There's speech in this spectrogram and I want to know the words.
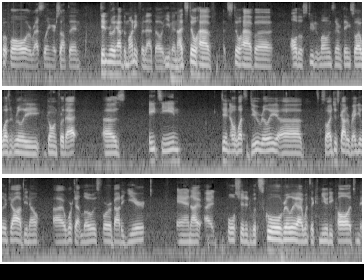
football or wrestling or something. Didn't really have the money for that though. Even I'd still have, I'd still have uh, all those student loans and everything, so I wasn't really going for that. I was 18, didn't know what to do really, uh, so I just got a regular job. You know, I worked at Lowe's for about a year and I, I bullshitted with school. Really, I went to community college and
